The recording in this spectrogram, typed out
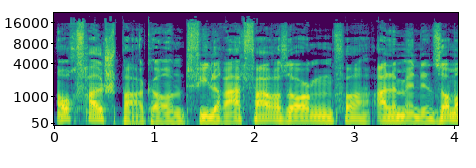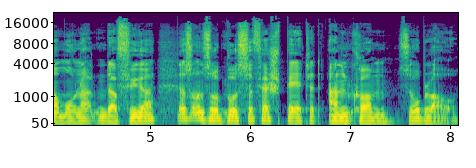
Auch Falschparker und viele Radfahrer sorgen vor allem in den Sommermonaten dafür, dass unsere Busse verspätet ankommen, so blau.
